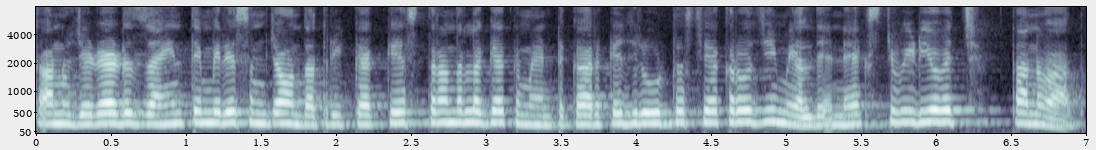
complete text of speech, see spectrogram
ਤੁਹਾਨੂੰ ਜਿਹੜਾ ਡਿਜ਼ਾਈਨ ਤੇ ਮੇਰੇ ਸਮਝਾਉਣ ਦਾ ਤਰੀਕਾ ਕਿਸ ਤਰ੍ਹਾਂ ਦਾ ਲੱਗਿਆ ਕਮੈਂਟ ਕਰਕੇ ਜਰੂਰ ਦੱਸਿਆ ਕਰੋ। ਜੀ ਮਿਲਦੇ ਨੈਕਸਟ ਵੀਡੀਓ ਵਿੱਚ। ਧੰਨਵਾਦ।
